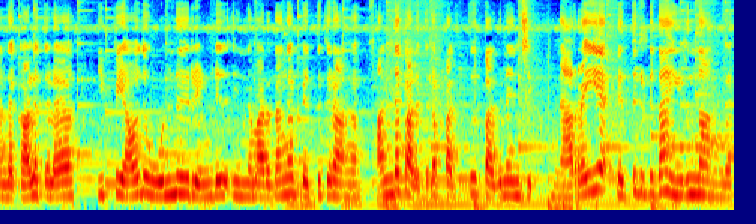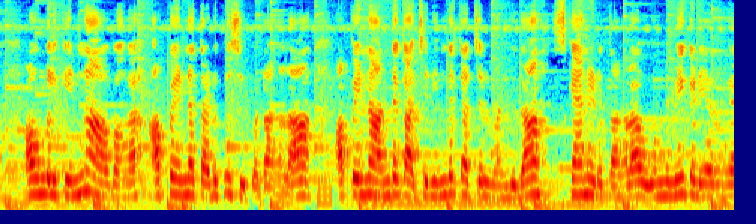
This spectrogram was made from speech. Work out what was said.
அந்த காலத்தில் இப்போயாவது ஒன்று ரெண்டு இந்த மாதிரி தாங்க பெற்றுக்கிறாங்க அந்த காலத்தில் பத்து பதினஞ்சு நிறைய பெற்றுக்கிட்டு தான் இருந்தாங்க அவங்களுக்கு என்ன ஆகுங்க? அப்போ என்ன தடுப்பூசி போட்டாங்களா? அப்போ என்ன அந்த காய்ச்சல் இந்த காய்ச்சல் வந்து தான் ஸ்கேன் எடுத்தாங்களா? ஒன்றுமே கிடையாதுங்க.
